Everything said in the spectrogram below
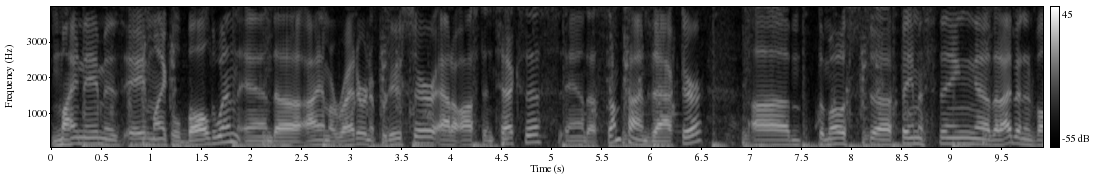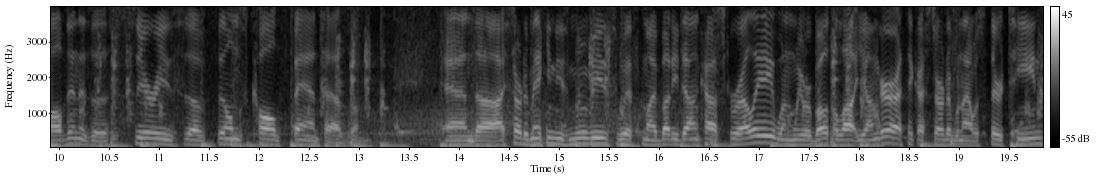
My name is A. Michael Baldwin, and uh, I am a writer and a producer out of Austin, Texas, and a sometimes actor. Um, the most uh, famous thing uh, that I've been involved in is a series of films called Phantasm. And uh, I started making these movies with my buddy Don Coscarelli when we were both a lot younger. I think I started when I was 13,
